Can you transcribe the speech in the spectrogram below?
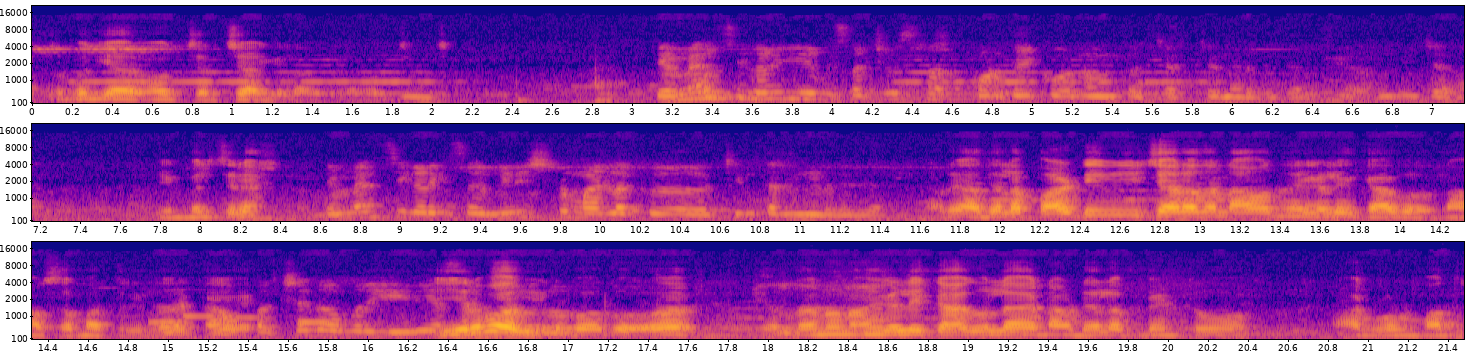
ಅದ್ರ ಬಗ್ಗೆ ಯಾವಾಗ ಚರ್ಚೆ ಆಗಿಲ್ಲ ಅವ್ರಿಗೆ ಚರ್ಚೆ. ಎಂ ಎಲ್ ಸಿಗಳಿಗೆ ಸಚಿವ ಸ್ಥಾನ ಕೊಡಬೇಕು ಅನ್ನುವಂತ ಚರ್ಚೆ ನಡೆದಿದೆ ಅದು ನಿಜ ಎಂ ಎಲ್ ಸಿರ ಎಂ ಸರ್ ಮಿನಿಸ್ಟರ್ ಮಾಡ್ಲಕ್ ಚಿಂತನೆ ನಡೆದಿದೆ. ಅದೇ ಅದೆಲ್ಲ ಪಾರ್ಟಿ ವಿಚಾರ ಅದ ನಾವು ಅದನ್ನ ಹೇಳಲಿಕ್ಕೆ ಆಗೋಲ್ಲ. ನಾವು ಸಮರ್ಥರಿಲ್ಲ ಅಲ್ಲ, ತಾವು ಪಕ್ಷದ ಒಬ್ಬರು ಹಿರಿಯ ಇರ್ಬೋದು ಇರ್ಬೋದು. ಎಲ್ಲಾನು ನಾವು ಹೇಳಲಿಕ್ಕೆ ಆಗೋಲ್ಲ. ನಾವು ಡೆವಲಪ್ಮೆಂಟು ಆಗೋದು ಮಾತ್ರ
